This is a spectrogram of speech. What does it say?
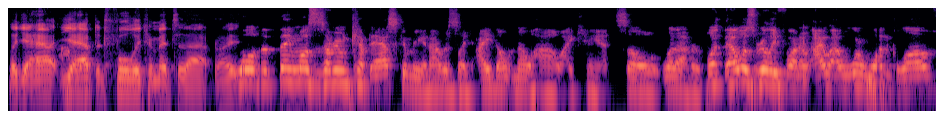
Like you have you uh, have to fully commit to that, right? Well, the thing was, is everyone kept asking me, and I was like, I don't know how, I can't. So whatever. But that was really fun. I, I wore one glove.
